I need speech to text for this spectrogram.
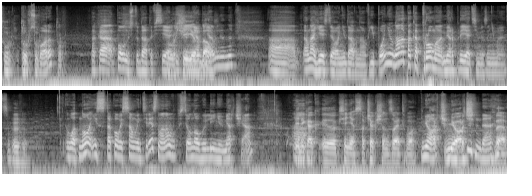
Тур, Тур скоро. Тур. Пока полностью даты все Тур еще не объявлены. А, она ездила недавно в Японию, но она пока промо-мероприятиями занимается. Мгм. Вот, но из такого, из самого интересного, она выпустила новую линию мерча. Или как э, Ксения Собчак еще называет его. Мерч. Мерч. Да. Да.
